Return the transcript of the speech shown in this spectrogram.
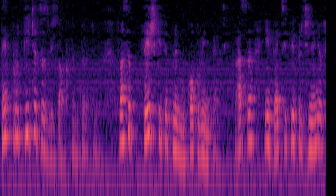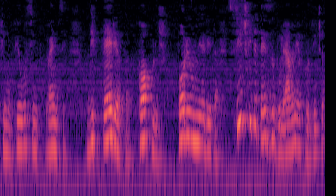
те протичат с висока температура. Това са тежките пневмококови инфекции. Това са инфекциите, причинени от хемофилус инфлуенция дифтерията, коклюш, полиомиелита, всичките тези заболявания протичат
